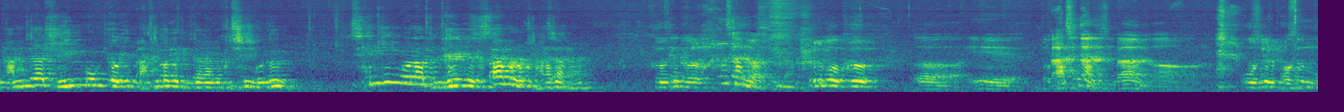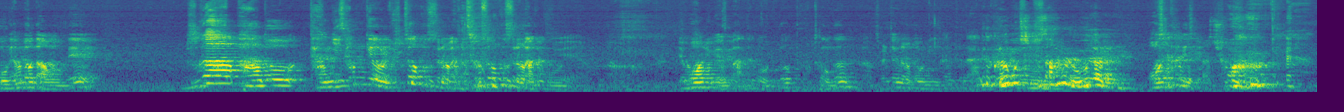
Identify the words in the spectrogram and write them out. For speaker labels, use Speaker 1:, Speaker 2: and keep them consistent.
Speaker 1: 그 남자 주인공격인 마지막에 등장하는 그 친구는 생긴 거나 등장에 비해서 싸움을 너무 잘하잖아요.
Speaker 2: 그 생각을 항상 해왔습니다. 그리고 그 어, 이, 뭐 나치는 아니지만 어, 옷을 벗은 몸이 한 번 나오는데 누가 봐도 단기 3개월 축소코스로 만든 축소코스로 만든 몸이에요. 어, 영화를 위해서 만든 몸이고 보통은 어, 절대로 몸이 상태는
Speaker 1: 근데
Speaker 2: 아니고
Speaker 1: 그런 거 치고 싸움을 너무 잘해.
Speaker 2: 어색하게 잘하죠.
